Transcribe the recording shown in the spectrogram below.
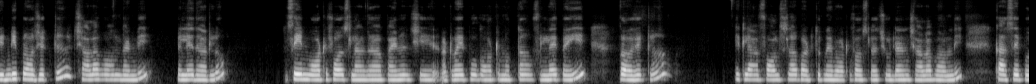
డిండి ప్రాజెక్ట్ చాలా బాగుందండి వెళ్ళే దారిలో. సేమ్ వాటర్ ఫాల్స్ లాగా పైనుంచి అటువైపు వాటర్ మొత్తం ఫుల్ అయిపోయి ప్రాజెక్ట్‌లో ఇట్లా ఫాల్స్‌లా పడుతున్నాయి. వాటర్ ఫాల్స్‌లా చూడడానికి చాలా బాగుంది. కాసేపు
